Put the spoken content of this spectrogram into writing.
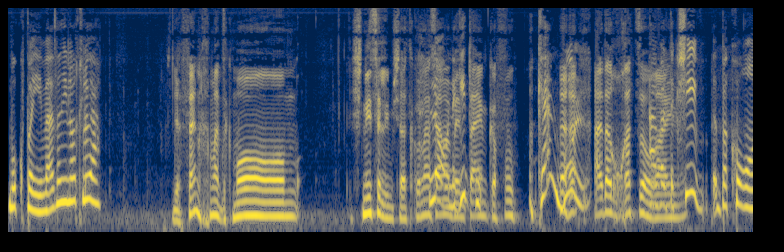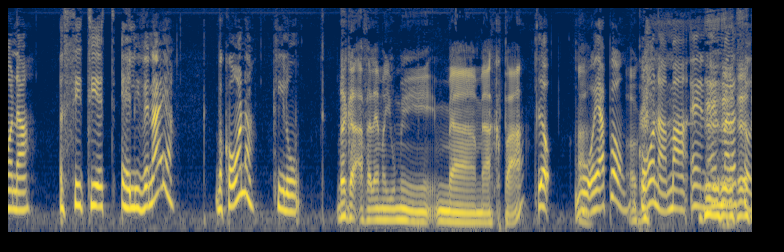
מוקפאים ואז אני לא תלויה. יפה נחמד זה כמו שניצלים שאת קונה לא, שמה נגיד- בינתיים קפוא. כן בול. עד ארוחת צהריים. אבל תקשיב בקורונה עשיתי את אלי ונאיה בקורונה כאילו רגע אבל הם היו מההקפאה? לא. אה, הוא היה פה, אוקיי. בקורונה, מה, אין, מה לעשות.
